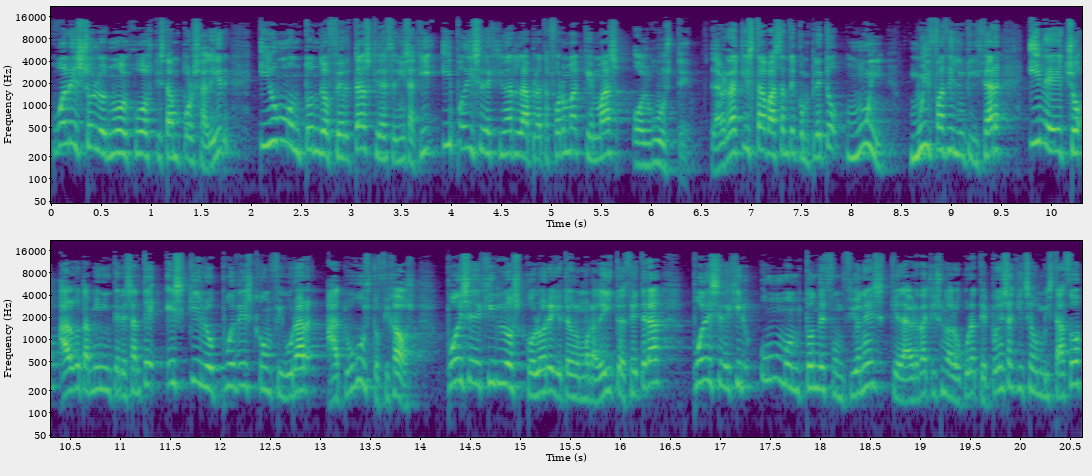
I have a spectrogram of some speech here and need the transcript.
Cuáles son los nuevos juegos que están por salir y un montón de ofertas que las tenéis aquí y podéis seleccionar la plataforma que más os guste. La verdad que está bastante completo, muy, muy fácil de utilizar y de hecho algo también interesante es que lo puedes configurar a tu gusto, fijaos, puedes elegir los colores, yo tengo el moradito, etcétera, puedes elegir un montón de funciones que la verdad que es una locura, te pones aquí echar un vistazo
